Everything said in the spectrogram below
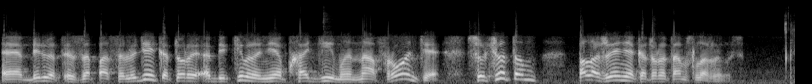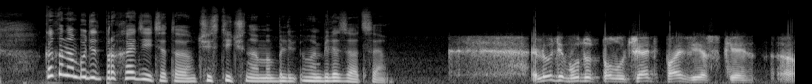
э, берет из запаса людей, которые объективно необходимы на фронте с учетом положения, которое там сложилось. Как она будет проходить, эта частичная мобилизация? Люди будут получать повестки, э,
